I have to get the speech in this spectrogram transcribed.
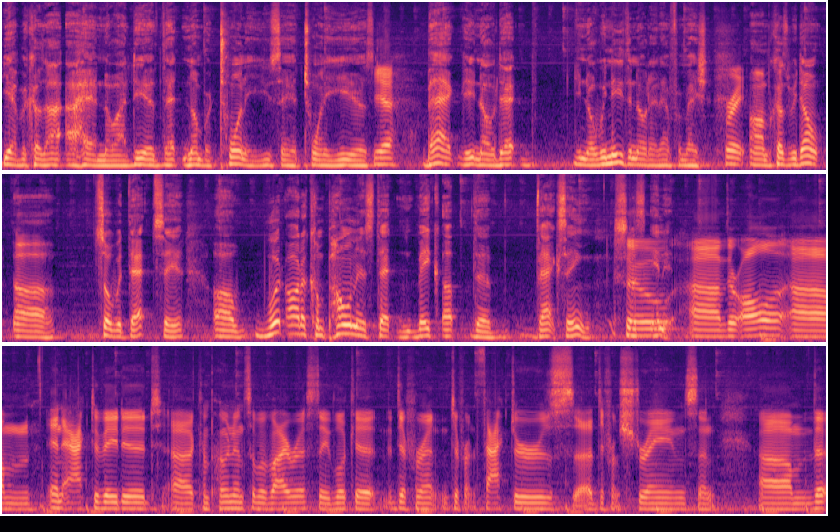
Yeah, because I, I had no idea that number 20, you said 20 years Yeah. back, you know, that, you know, we need to know that information. Right. Um, because we don't. Uh, so with that said, uh, what are the components that make up the vaccine? So uh, they're all um, inactivated uh, components of a virus. They look at different different factors, uh, different strains, and um, the,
